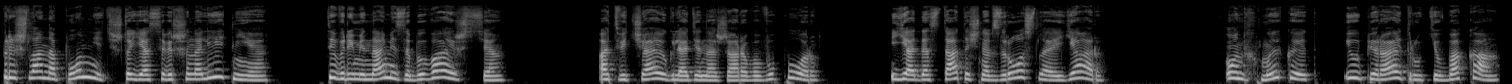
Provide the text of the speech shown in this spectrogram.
Пришла напомнить, что я совершеннолетняя. Ты временами забываешься. Отвечаю, глядя на Жарова в упор. Я достаточно взрослая, Яр!» Он хмыкает и упирает руки в бока.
